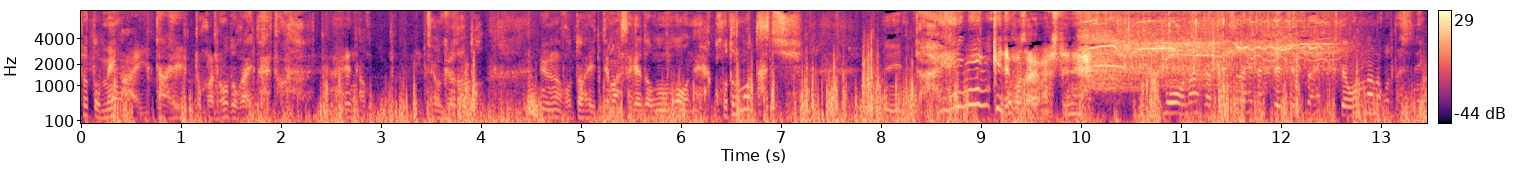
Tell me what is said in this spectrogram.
ちょっと目が痛いとか喉が痛いとか、大変な状況だというようなことは言ってましたけども、もうね、子供たちに大人気でございましてね、もうなんか手伝いたくて手伝いたくて女の子たちに囲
